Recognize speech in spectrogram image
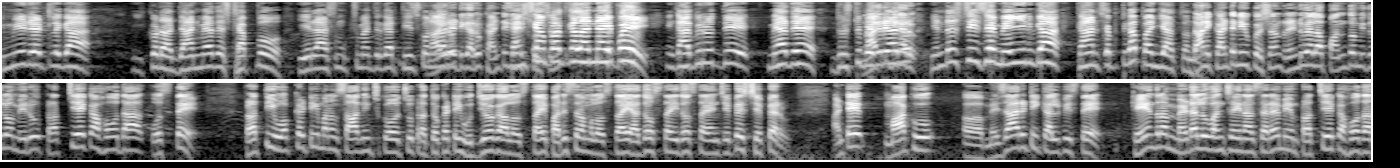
ఇమ్మీడియట్గా ఇక్కడ దాని మీద స్టెప్ ఈ రాష్ట్ర ముఖ్యమంత్రి గారు తీసుకున్నారు. సంక్షేమ. పథకాలు అన్ని అయిపోయి ఇంకా అభివృద్ధి మీదే దృష్టి పెట్టారు. ఇండస్ట్రీసే మెయిన్గా కాన్సెప్ట్గా పనిచేస్తున్నారు. దాని కంటిన్యూ క్వశ్చన్. రెండు వేల పంతొమ్మిదిలో మీరు ప్రత్యేక హోదా వస్తే ప్రతి ఒక్కటి మనం సాధించుకోవచ్చు. ప్రతి ఒక్కటి ఉద్యోగాలు వస్తాయి పరిశ్రమలు వస్తాయి అది వస్తాయి ఇది వస్తాయి అని చెప్పేసి చెప్పారు. అంటే మాకు మెజారిటీ కల్పిస్తే కేంద్రం మెడలు వంచైనా సరే మేము ప్రత్యేక హోదా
